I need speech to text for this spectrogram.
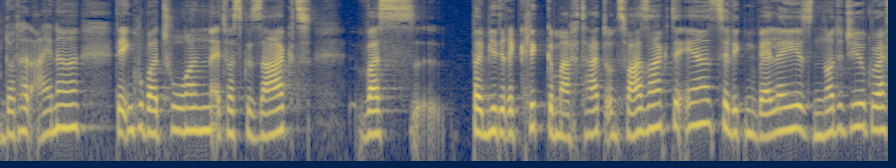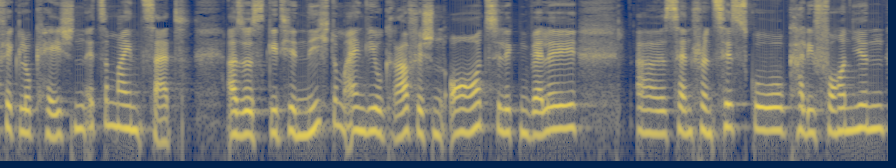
Dort hat einer der Inkubatoren etwas gesagt, was bei mir direkt Klick gemacht hat. Und zwar sagte er, Silicon Valley is not a geographic location, it's a mindset. Also es geht hier nicht um einen geografischen Ort. Silicon Valley äh, San Francisco, Kalifornien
